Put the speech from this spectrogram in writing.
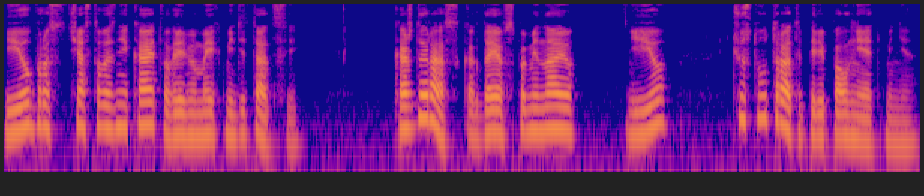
Ее образ часто возникает во время моих медитаций. Каждый раз, когда я вспоминаю ее, чувство утраты переполняет меня.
